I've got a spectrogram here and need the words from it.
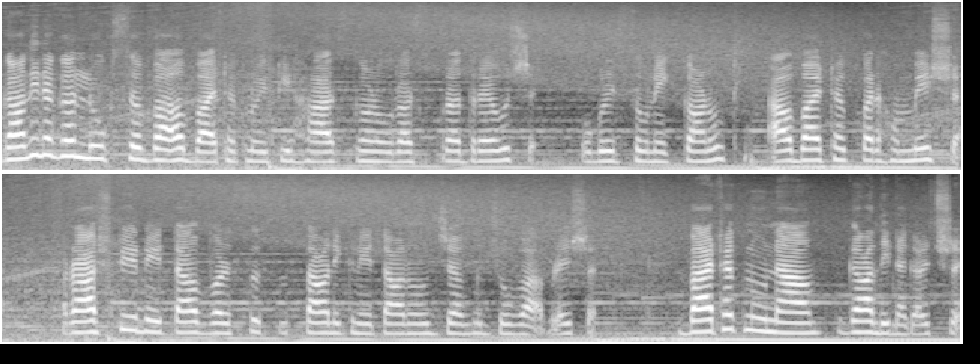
ગાંધીનગર લોકસભા બેઠકનો ઇતિહાસ ઘણો રસપ્રદ રહ્યો છે. ઓગણીસો ને એકાણુંથી આ બેઠક પર હંમેશા રાષ્ટ્રીય નેતા વર્સસ સ્થાનિક નેતાનો જંગ જોવા મળે છે. બેઠકનું નામ ગાંધીનગર છે,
